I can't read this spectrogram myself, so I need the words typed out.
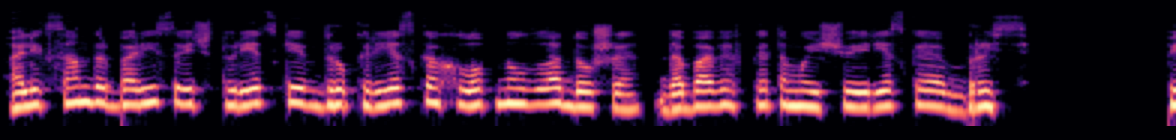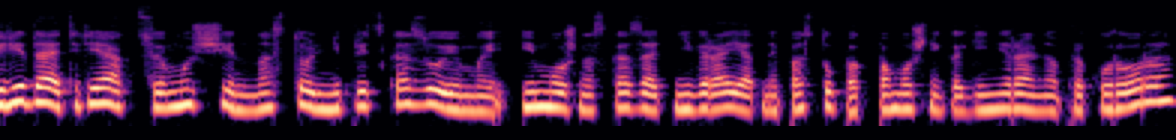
Александр Борисович Турецкий вдруг резко хлопнул в ладоши, добавив к этому еще и резкое «брысь». Передать реакцию мужчин на столь непредсказуемый и, можно сказать, невероятный поступок помощника генерального прокурора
